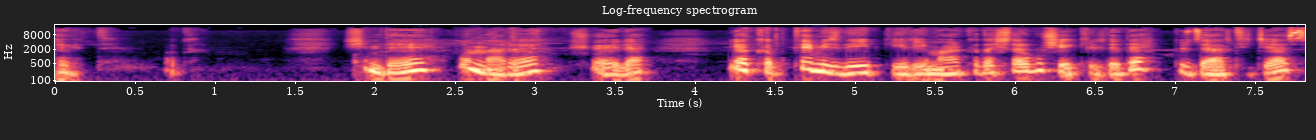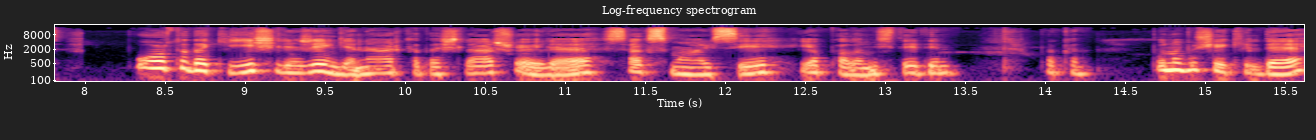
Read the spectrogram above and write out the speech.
Evet. Bakın. Şimdi bunları şöyle yakıp temizleyip geleyim arkadaşlar. Bu şekilde de düzelteceğiz. Bu ortadaki yeşilin rengini arkadaşlar şöyle saks mavisi yapalım istedim. Bakın bunu bu şekilde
